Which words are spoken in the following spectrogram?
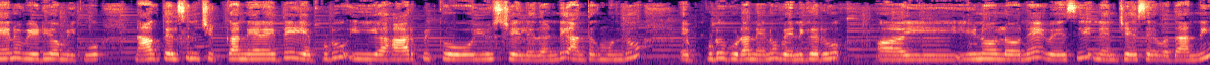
నేను వీడియో మీకు నాకు తెలిసిన చిట్కా నేనైతే ఎప్పుడు ఈ హార్పిక్ యూస్ చేయలేదండి. అంతకుముందు ఎప్పుడు కూడా నేను వెనిగరు ఈ ఈనోలోనే వేసి నేను చేసేదాన్ని.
